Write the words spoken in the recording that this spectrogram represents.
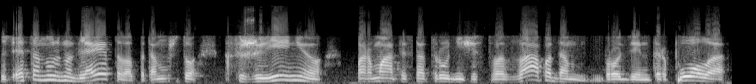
То есть это нужно для этого, потому что, к сожалению, форматы сотрудничества с Западом, вроде Интерпола,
